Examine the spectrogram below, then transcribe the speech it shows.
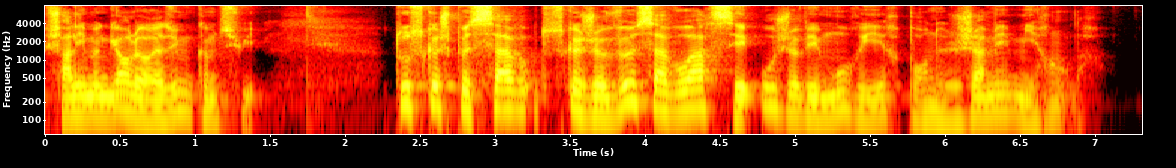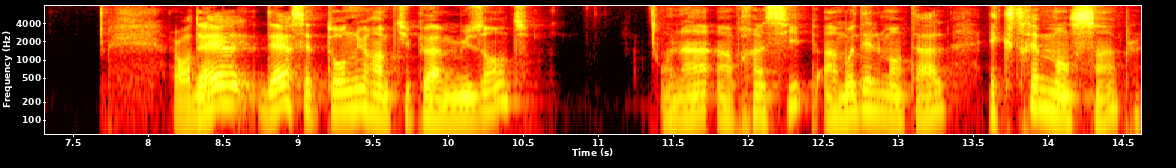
Charlie Munger le résume comme suit. Tout ce que je veux savoir, c'est où je vais mourir pour ne jamais m'y rendre. Alors derrière cette tournure un petit peu amusante, on a un principe, un modèle mental extrêmement simple,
